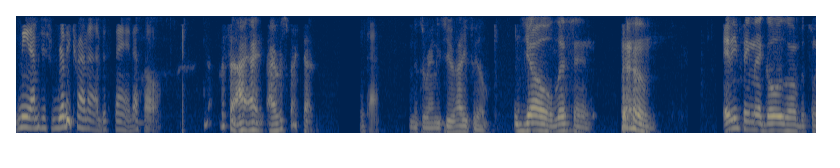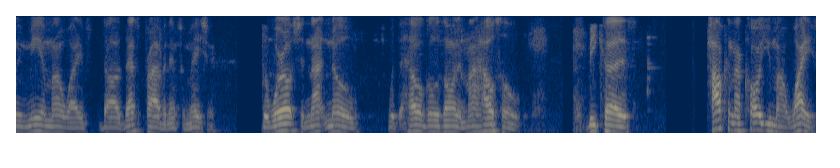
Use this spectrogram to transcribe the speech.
mean. I'm just really trying to understand. That's all. Listen, I, I, I respect that. Okay. Mr. Randy Chew, how do you feel? Yo, listen. Anything that goes on between me and my wife, dog, that's private information. The world should not know what the hell goes on in my household. Because how can I call you my wife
